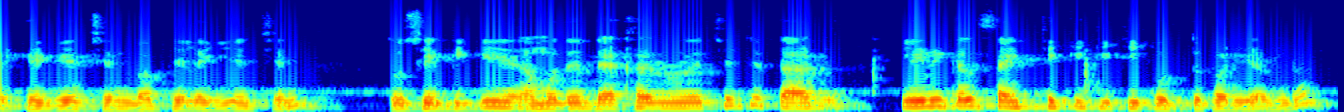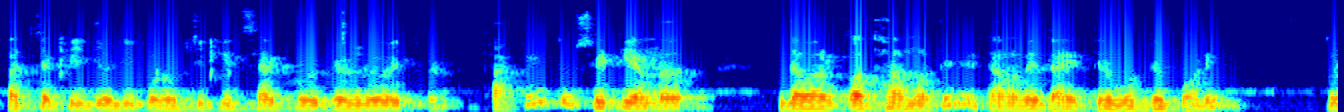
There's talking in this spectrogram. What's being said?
রেখে গিয়েছেন বা ফেলে গিয়েছেন, তো সেটিকে আমাদের দেখার রয়েছে যে তার ক্লিনিক্যাল সাইড থেকে কী কী করতে পারি আমরা। বাচ্চাটি যদি কোনো চিকিৎসার প্রয়োজন রয়েছে থাকে, তো সেটি আমরা দেওয়ার কথা আমাদের, এটা আমাদের দায়িত্বের মধ্যে পড়ে। তো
